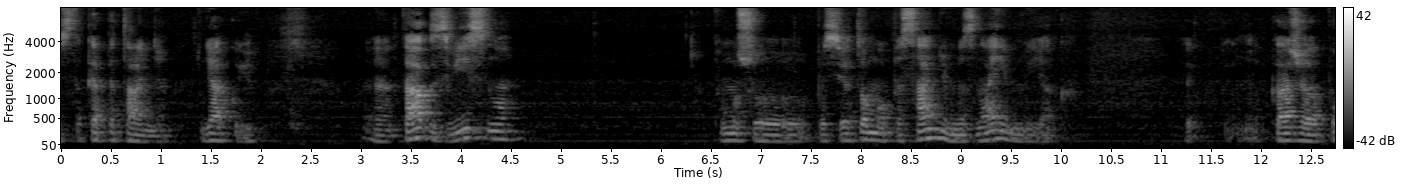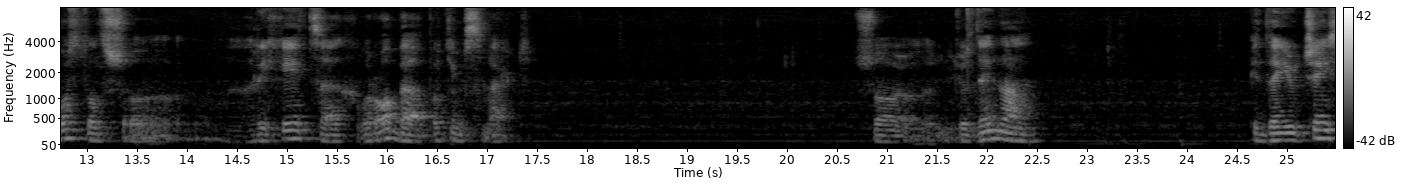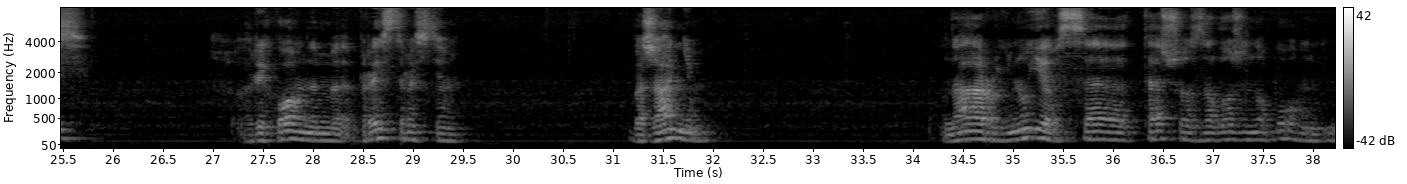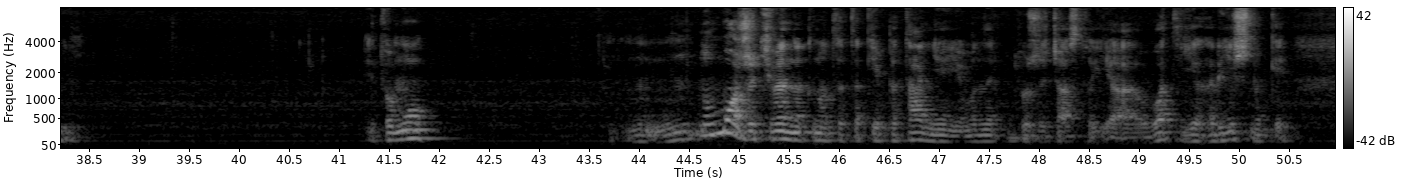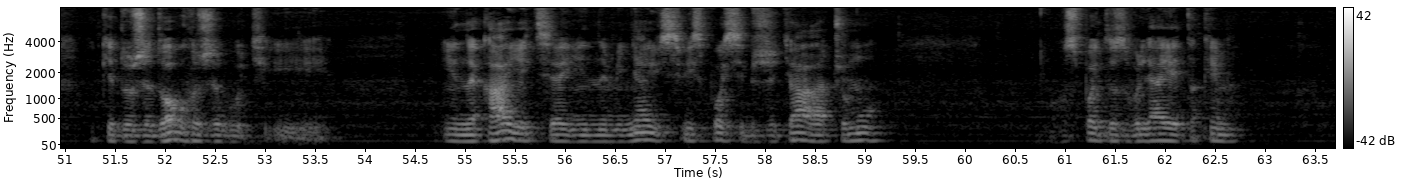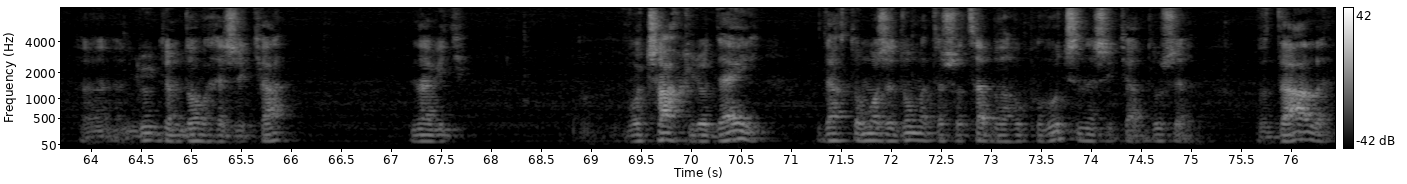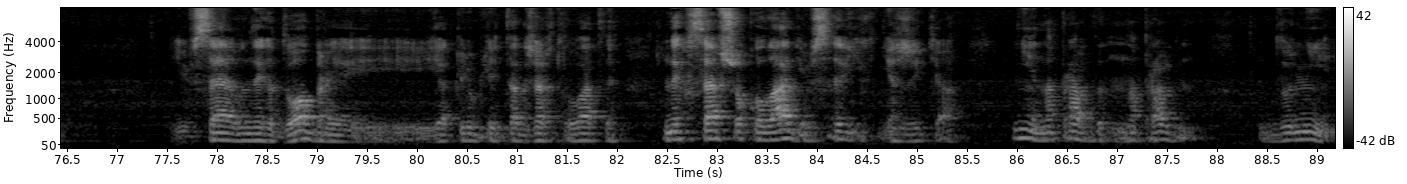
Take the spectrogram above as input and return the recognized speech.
Ось таке питання. Дякую. Е, Так, звісно. Тому що по святому Писанню ми знаємо, як каже апостол, що гріхи це хвороби, а потім смерть. Що людина, піддаючись гріховним пристрастям, бажанням, вона руйнує все те, що заложено Богом в ній. І тому ну, можуть виникнути такі питання, і вони дуже часто є. От є грішники, які дуже довго живуть і, і не каються, і не міняють свій спосіб життя. А чому Господь дозволяє таким е, людям довге життя, навіть в очах людей. Дехто може думати, що це благополучне життя, дуже вдале, і все в них добре, і як люблять так жартувати, в них все в шоколаді, все їхнє життя. Ні, направду, направду ні.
